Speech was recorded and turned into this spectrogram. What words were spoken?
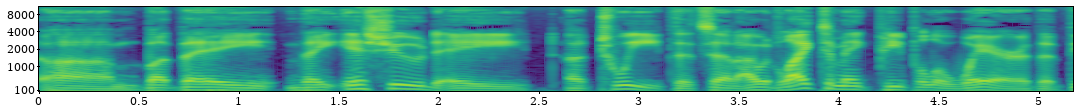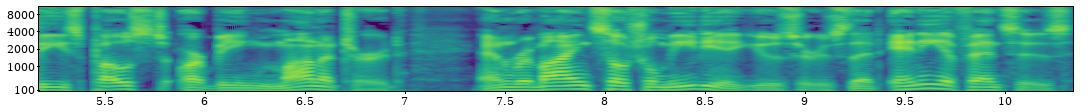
um, but they they issued a a tweet that said, "I would like to make people aware that these posts are being monitored." And remind social media users that any offenses,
